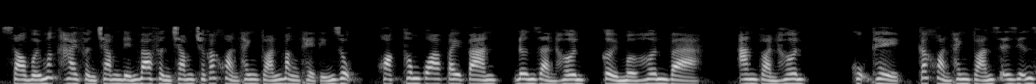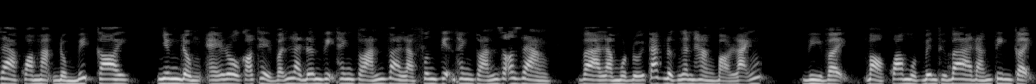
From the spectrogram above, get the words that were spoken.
so với mức 2% đến 3% cho các khoản thanh toán bằng thẻ tín dụng, hoặc thông qua PayPal, đơn giản hơn, cởi mở hơn và an toàn hơn. Cụ thể, các khoản thanh toán sẽ diễn ra qua mạng đồng Bitcoin, nhưng đồng Euro có thể vẫn là đơn vị thanh toán và là phương tiện thanh toán rõ ràng, và là một đối tác được ngân hàng bảo lãnh. Vì vậy, bỏ qua một bên thứ ba đáng tin cậy,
